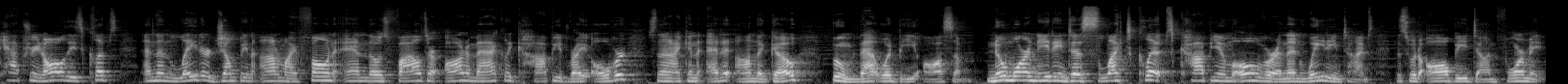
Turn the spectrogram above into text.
capturing all these clips, and then later jumping on my phone and those files are automatically copied right over so then I can edit on the go Boom, that would be awesome. No more needing to select clips, copy them over, and then waiting times. This would all be done for me.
